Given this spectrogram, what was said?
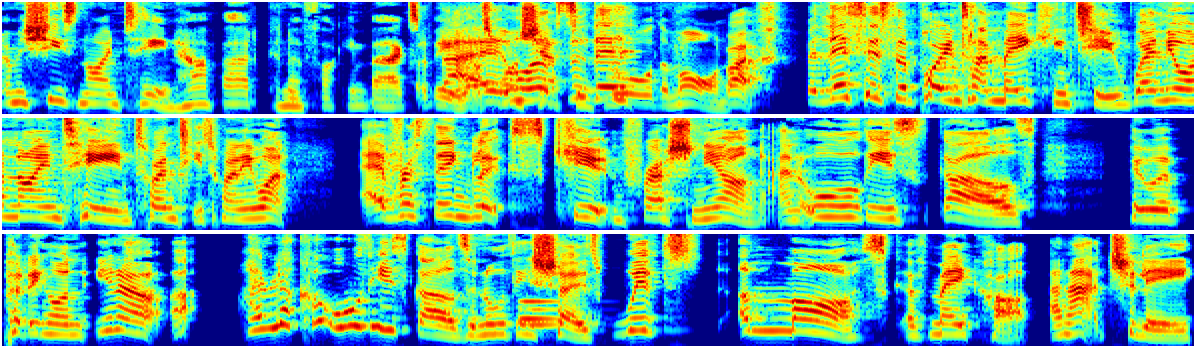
I mean, she's 19. How bad can her fucking bags be? That's why well, she has to draw them on. Right. But this is the point I'm making to you. When you're 19, 20, 21, everything looks cute and fresh and young. And all these girls who are putting on, you know, uh, I, I look at all these girls in all these shows with a mask of makeup. And actually,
